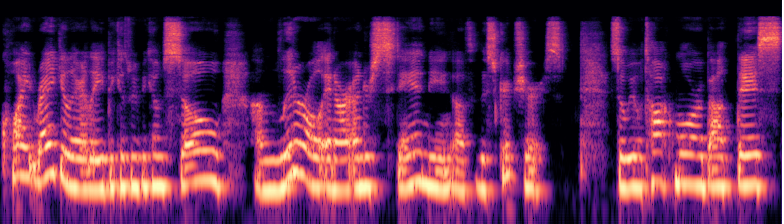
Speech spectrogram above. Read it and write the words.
quite regularly because we become so um, literal in our understanding of the scriptures. So we will talk more about this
